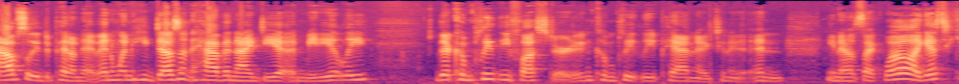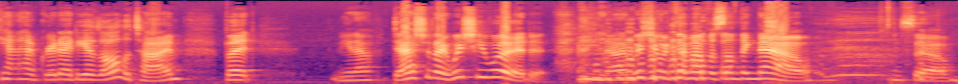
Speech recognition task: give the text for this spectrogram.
absolutely depend on him. And when he doesn't have an idea immediately, they're completely flustered and completely panicked. And and you know, it's like, well, I guess he can't have great ideas all the time, but you know, dash it, I wish he would. You know, I wish he would come up with something now. So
